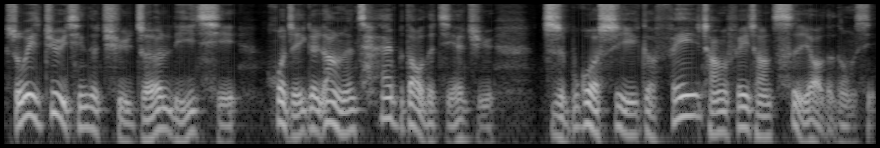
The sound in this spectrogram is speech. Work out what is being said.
所谓剧情的曲折离奇，或者一个让人猜不到的结局，只不过是一个非常非常次要的东西。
